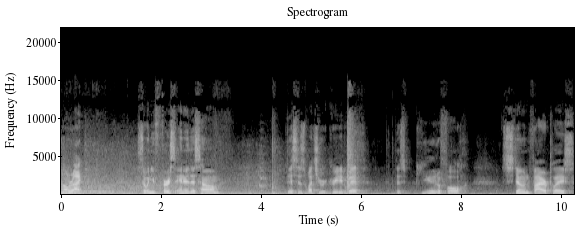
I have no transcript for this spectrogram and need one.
All right. So when you first enter this home, this is what you were greeted with. This beautiful stone fireplace.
